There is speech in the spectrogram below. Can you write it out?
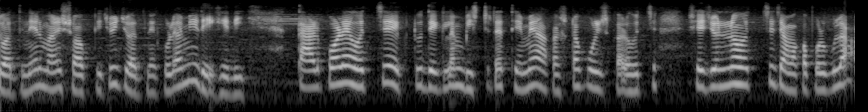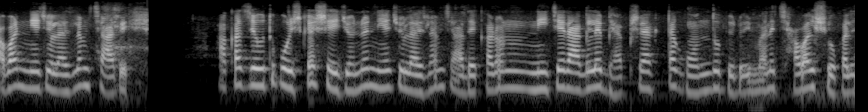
যত্নের মানে সব কিছুই যত্নে করে আমি রেখে দিই। তারপরে হচ্ছে একটু দেখলাম বৃষ্টিটা থেমে আকাশটা পরিষ্কার হচ্ছে সেই জন্য হচ্ছে জামা কাপড়গুলো আবার নিয়ে চলে আসলাম ছাদে। আকাশ যেহেতু পরিষ্কার সেই জন্য নিয়ে চলে আসলাম ছাদে কারণ নিচে রাখলে ভ্যাপসা একটা গন্ধ বেরোয় মানে ছাওয়াই সকালে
